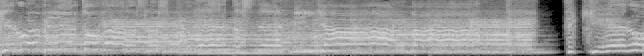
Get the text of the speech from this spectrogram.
quiero abrir todas las puertas de mi alma. Te quiero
